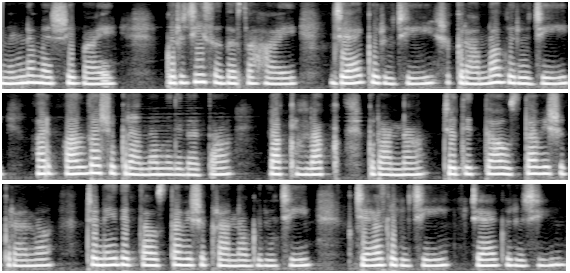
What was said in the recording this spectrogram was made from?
ਓਮ ਨਮः ਸ਼ਿਵਾਏ, ਗੁਰੂ ਜੀ ਸਦਾ ਸਹਾਈ ਜੈ ਗੁਰੂ ਜੀ, ਸ਼ੁਕਰਾਨਾ ਗੁਰੂ ਜੀ, ਹਰ ਪਲ ਦਾ ਸ਼ੁਕਰਾਨਾ ਮੇਰੇ ਦਾਤਾ ਲੱਖ ਲੱਖ ਸ਼ੁਕਰਾਨਾ। ਜੋ ਦਿੱਤਾ, ਉਸ ਦਾ ਵੀ ਸ਼ੁਕਰਾਨਾ। ਜੋ ਨਹੀਂ ਦਿੱਤਾ, ਉਸ ਦਾ ਵੀ ਸ਼ੁਕਰਾਨਾ ਗੁਰੂ ਜੀ। ਜੈ ਗੁਰੂ ਜੀ, ਜੈ ਗੁਰੂ ਜੀ।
